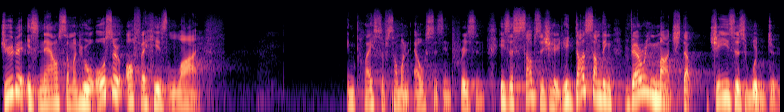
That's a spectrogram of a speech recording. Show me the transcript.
Judah is now someone who will also offer his life in place of someone else's in prison. He's a substitute. He does something very much that Jesus would do.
